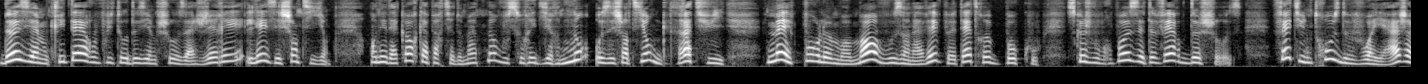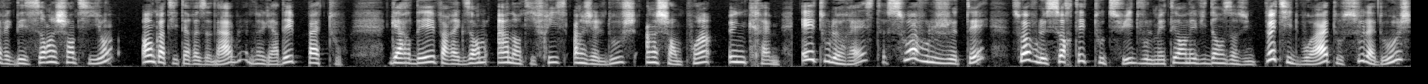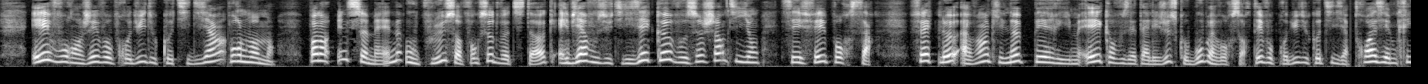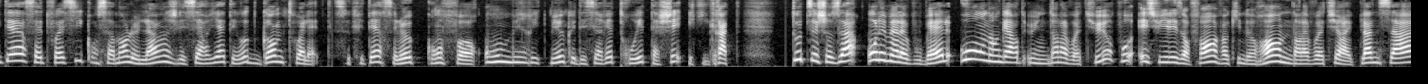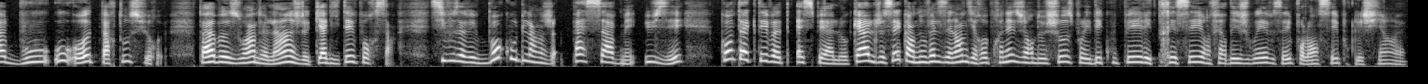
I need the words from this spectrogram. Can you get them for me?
Deuxième critère, ou plutôt deuxième chose à gérer, les échantillons. On est d'accord qu'à partir de maintenant, vous saurez dire non aux échantillons gratuits. Mais pour le moment, vous en avez peut-être beaucoup. Ce que je vous propose, c'est de faire deux choses. Faites une trousse de voyage avec des échantillons en quantité raisonnable, ne gardez pas tout. Gardez par exemple un dentifrice, un gel douche, un shampoing, une crème. Et tout le reste, soit vous le jetez, soit vous le sortez tout de suite, vous le mettez en évidence dans une petite boîte ou sous la douche et vous rangez vos produits du quotidien pour le moment. Pendant une semaine ou plus en fonction de votre stock, eh bien vous utilisez que vos échantillons. C'est fait pour ça. Faites-le avant qu'il ne périme et quand vous êtes allé jusqu'au bout, bah, vous ressortez vos produits du quotidien. Troisième critère, cette fois-ci concernant le linge, les serviettes et autres gants de toilette. Ce critère, c'est le confort. On mérite mieux que des serviettes trouées, tachées et qui grattent. Toutes ces choses-là, on les met à la poubelle ou on en garde une dans la voiture pour essuyer les enfants avant qu'ils ne rentrent dans la voiture avec plein de sable, boue ou autre partout sur eux. Pas besoin de linge de qualité pour ça. Si vous avez beaucoup de linge passable mais usé, contactez votre SPA local. Je sais qu'en Nouvelle-Zélande, ils reprenaient ce genre de choses pour les découper, les tresser, en faire des jouets, vous savez, pour lancer, pour que les chiens euh,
